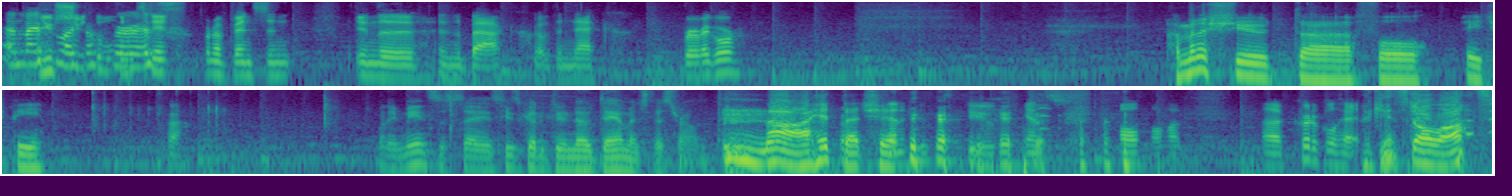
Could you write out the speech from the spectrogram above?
And my You shoot the one standing in front of Vincent in the in the back of the neck. Gregor? I'm gonna shoot uh, full HP. What he means to say is he's going to do no damage this round. nah, I hit that shit. Against all odds. Uh, critical hit. Against all odds.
